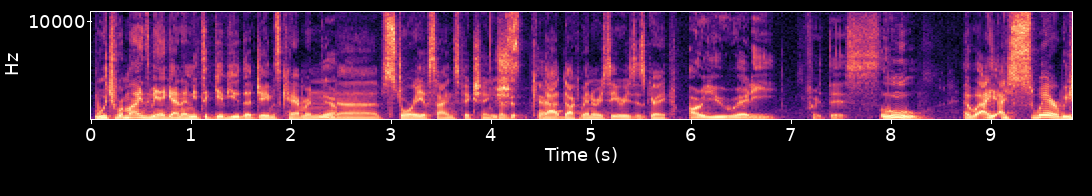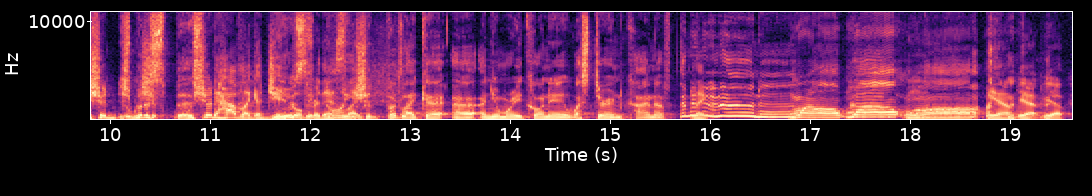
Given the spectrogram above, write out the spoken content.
Which reminds me again, I need to give you the James Cameron Yeah. uh, story of science fiction because that documentary series is great. Are you ready for this? Ooh. I, I swear we should, should we, put should, sp- we should have like a jingle Music- for this. No, like, you should put like a, a Ennio Morricone Western kind of. Yep, yep, yep.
